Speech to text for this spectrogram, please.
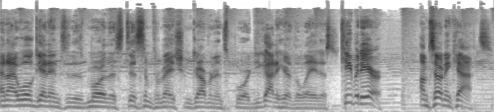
And I will get into this more of this disinformation governance board. You got to hear the latest. Keep it here. I'm Tony Katz.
